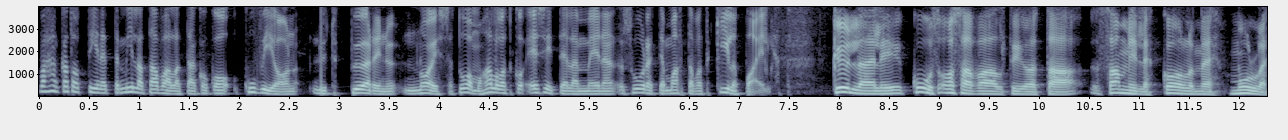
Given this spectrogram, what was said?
Vähän katsottiin, että millä tavalla tämä koko kuvio on nyt pyörinyt noissa. Tuomo, haluatko esitellä meidän suuret ja mahtavat kilpailijat? Kyllä, eli kuusi osavaltiota, Samille kolme, mulle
